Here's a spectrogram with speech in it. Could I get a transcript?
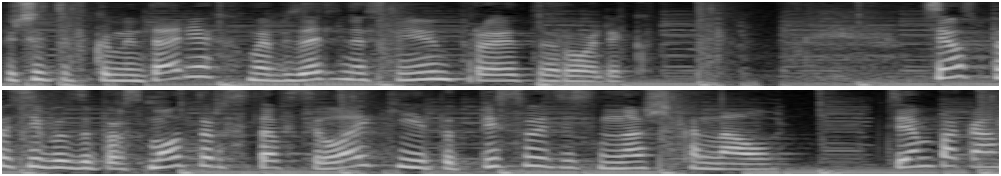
пишите в комментариях, мы обязательно снимем про это ролик. Всем спасибо за просмотр, ставьте лайки и подписывайтесь на наш канал. Всем пока!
